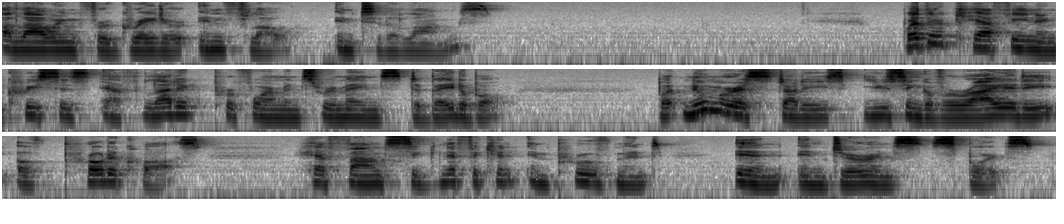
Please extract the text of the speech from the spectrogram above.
allowing for greater inflow into the lungs. Whether caffeine increases athletic performance remains debatable but numerous studies using a variety of protocols have found significant improvement in endurance sports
